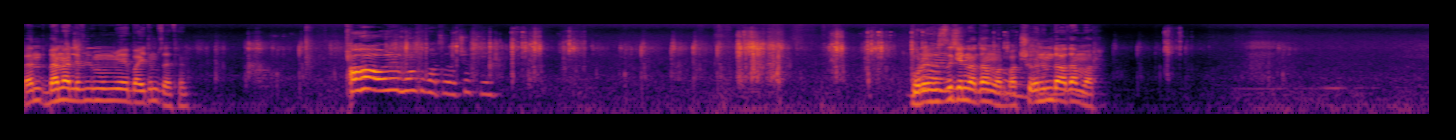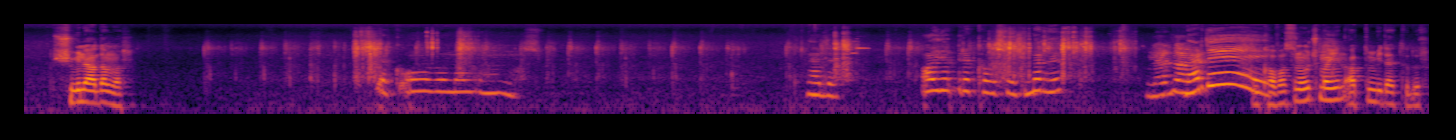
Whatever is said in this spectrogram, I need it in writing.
Ben ben alevli mumyaya baydım zaten. Aha oraya molotof attılar çok iyi. Buraya Vay, hızlı gelin adam var. Bak şu önümde adam var. Şu bina adam var. Bir dakika onu ben ben vurmam lazım. Nerede? Ay direkt, kafasına için. Nerede? Nerede? Nerede? Kafasına uçmayın. Attım bir dakika dur.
